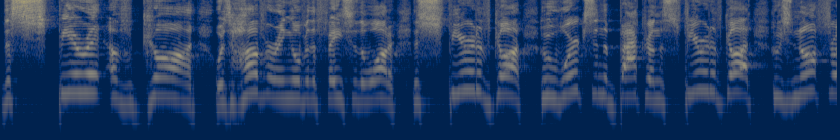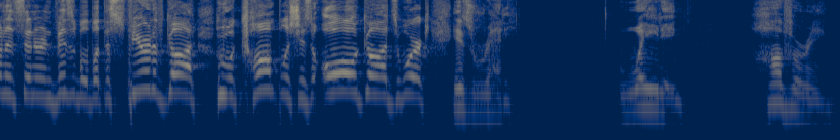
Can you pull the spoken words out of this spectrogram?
the Spirit of God was hovering over the face of the water. The Spirit of God who works in the background, the Spirit of God who's not front and center invisible, but the Spirit of God who accomplishes all God's work is ready, waiting, hovering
